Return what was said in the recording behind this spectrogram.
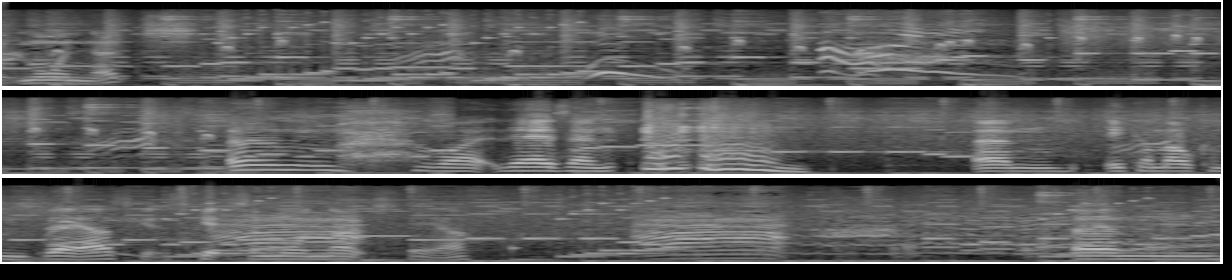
Get more notes. Um, right, there's an um Ika Malcolm there. Let's get, let's get some more notes here. Um,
